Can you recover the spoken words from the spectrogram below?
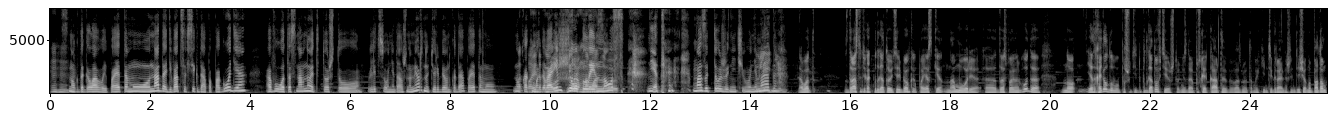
Мгм. с ног до головы. Поэтому надо одеваться всегда по погоде. А вот основное это то, что лицо не должно мерзнуть у ребенка, да, поэтому, ну, По- как поэтому мы говорим, теплый нос. Нет, мазать тоже ничего не надо. Тюленем. А вот здравствуйте, как подготовить ребенка к поездке на море? Э, Два с половиной года, но я хотел бы пошутить. Ну, подготовьте, что, не знаю, пускай карты возьмет, там какие-нибудь интегральные, что-нибудь еще. Но потом,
